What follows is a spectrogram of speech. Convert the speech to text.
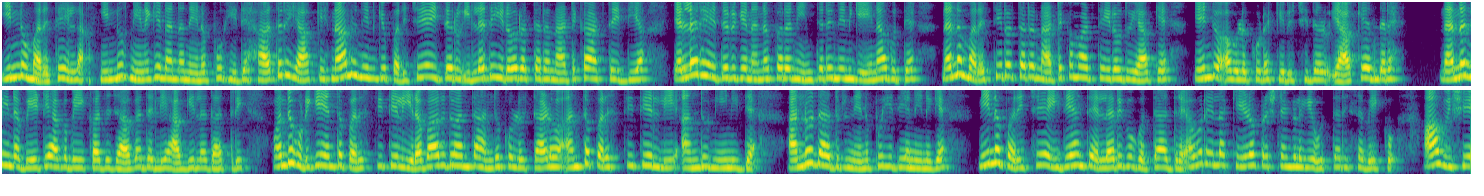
ಇನ್ನೂ ಮರೆತೇ ಇಲ್ಲ. ಇನ್ನೂ ನಿನಗೆ ನನ್ನ ನೆನಪು ಇದೆ. ಆದರೆ ಯಾಕೆ? ನಾನು ನಿನಗೆ ಪರಿಚಯ ಇದ್ದರೂ ಇಲ್ಲದೇ ಇರೋರ ಥರ ನಾಟಕ ಆಡ್ತಾ ಇದ್ದೀಯಾ? ಎಲ್ಲರ ಎದುರಿಗೆ ನನ್ನ ಪರ ನಿಂತರೆ ನಿನಗೆ ಏನಾಗುತ್ತೆ? ನನ್ನ ಮರೆತಿರೋ ಥರ ನಾಟಕ ಮಾಡ್ತಾ ಇರೋದು ಯಾಕೆ? ಎಂದು ಅವಳು ಕೂಡ ಕಿರುಚಿದಳು. ಯಾಕೆ ಅಂದರೆ ನನ್ನ ನಿನ್ನ ಭೇಟಿಯಾಗಬೇಕಾದ ಜಾಗದಲ್ಲಿ ಆಗಿಲ್ಲ ದಾತ್ರಿ ಒಂದು ಹುಡುಗಿ ಅಂತ ಪರಿಸ್ಥಿತಿಯಲ್ಲಿ ಇರಬಾರದು ಅಂತ ಅಂದುಕೊಳ್ಳುತ್ತಾಳೋ ಅಂಥ ಪರಿಸ್ಥಿತಿಯಲ್ಲಿ ಅಂದು ನೀನಿದ್ದೆ. ಅನ್ನೋದಾದರೂ ನೆನಪು ಇದೆಯಾ ನಿನಗೆ? ನಿನ್ನ ಪರಿಚಯ ಇದೆ ಅಂತ ಎಲ್ಲರಿಗೂ ಗೊತ್ತಾದರೆ ಅವರೆಲ್ಲ ಕೇಳೋ ಪ್ರಶ್ನೆಗಳಿಗೆ ಉತ್ತರಿಸಬೇಕು. ಆ ವಿಷಯ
